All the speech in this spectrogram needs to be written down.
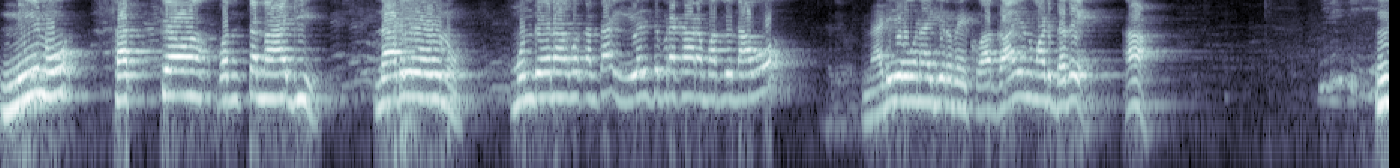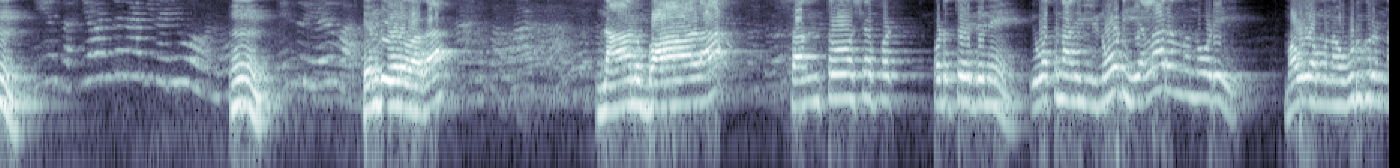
ನೀನು ಸತ್ಯವಂತನಾಗಿ ನಡೆಯುವವನು. ಮುಂದೆ ಏನಾಗ್ಬೇಕಂತ ಹೇಳಿದ ಪ್ರಕಾರ ಮೊದಲು ನಾವು ನಡೆಯುವವನಾಗಿರಬೇಕು. ಆ ಗಾಯನ ಮಾಡಿದ್ದದೇ? ಹಾ ಹ್ಮ್. ಹ್ಮ್. ಎಂದು ಹೇಳುವಾಗ ನಾನು ಬಹಳ ಸಂತೋಷ ಪಟ್ ಇದ್ದೇನೆ. ಇವತ್ತು ನಾನು ಇಲ್ಲಿ ನೋಡಿ ಎಲ್ಲರನ್ನು ನೋಡಿ ಮೌಲಮ್ಮನ ಹುಡುಗರನ್ನ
